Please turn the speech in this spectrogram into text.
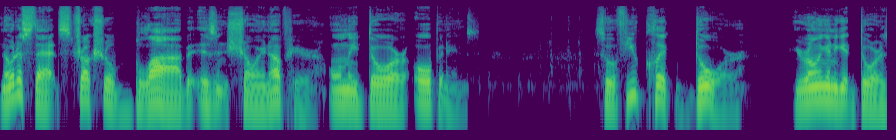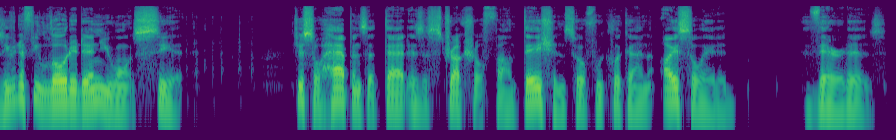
Notice that structural blob isn't showing up here, only door openings. So if you click door, you're only going to get doors. Even if you load it in, you won't see it. Just so happens that that is a structural foundation. So if we click on isolated, there it is.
